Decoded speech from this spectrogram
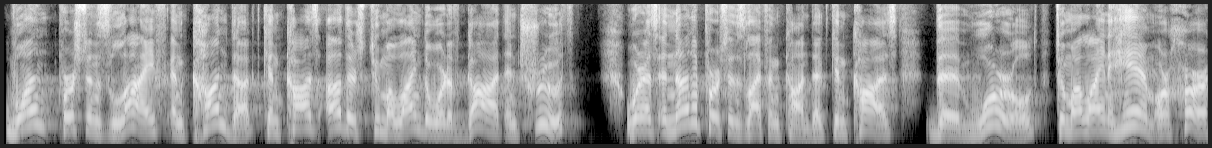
one person's life and conduct can cause others to malign the word of God and truth, whereas another person's life and conduct can cause the world to malign him or her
